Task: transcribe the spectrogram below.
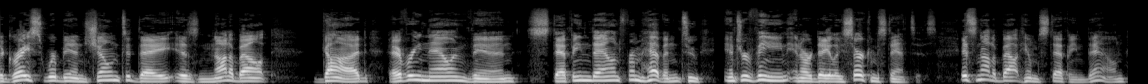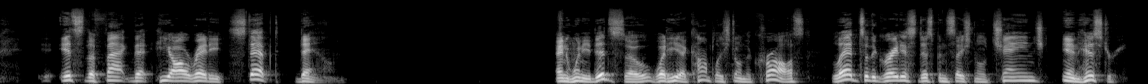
The grace we're being shown today is not about God every now and then stepping down from heaven to intervene in our daily circumstances. It's not about Him stepping down. It's the fact that He already stepped down. And when he did so, what he accomplished on the cross led to the greatest dispensational change in history.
